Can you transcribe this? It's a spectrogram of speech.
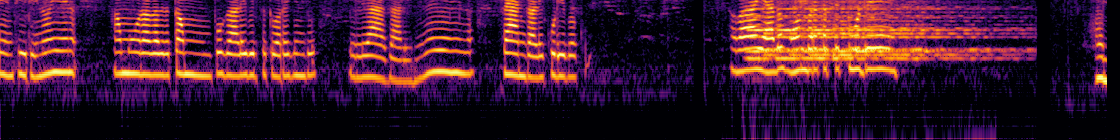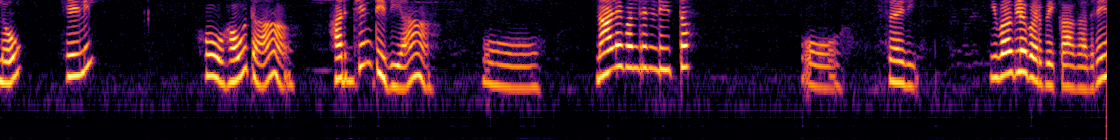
ಏನು ಸೀಟಿನೋ ಏನು. ನಮ್ಮೂರಾಗಾದ್ರೆ ತಂಪು ಗಾಳಿ ಬಿಡ್ಸತ್ ಹೊರಗಿಂದು. ಇಲ್ಲ ಆ ಗಾಳಿನೂ ಏನಿಲ್ಲ. ಫ್ಯಾನ್ ಗಾಳಿ ಕುಡಿಬೇಕು ಅವ ಯಾವ್ದೋ ಫೋನ್ ಬರಕತ್ತಿತ್ತು ನೋಡ್ರಿ ಹಲೋ ಹೇಳಿ? ಓ ಹೌದಾ? ಅರ್ಜೆಂಟ್ ಇದೆಯಾ? ಓ ನಾಳೆ ಬಂದರೆ ನಡೆಯುತ್ತಾ? ಓ ಸರಿ. ಇವಾಗಲೇ ಬರಬೇಕಾಗಾದ್ರೆ?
